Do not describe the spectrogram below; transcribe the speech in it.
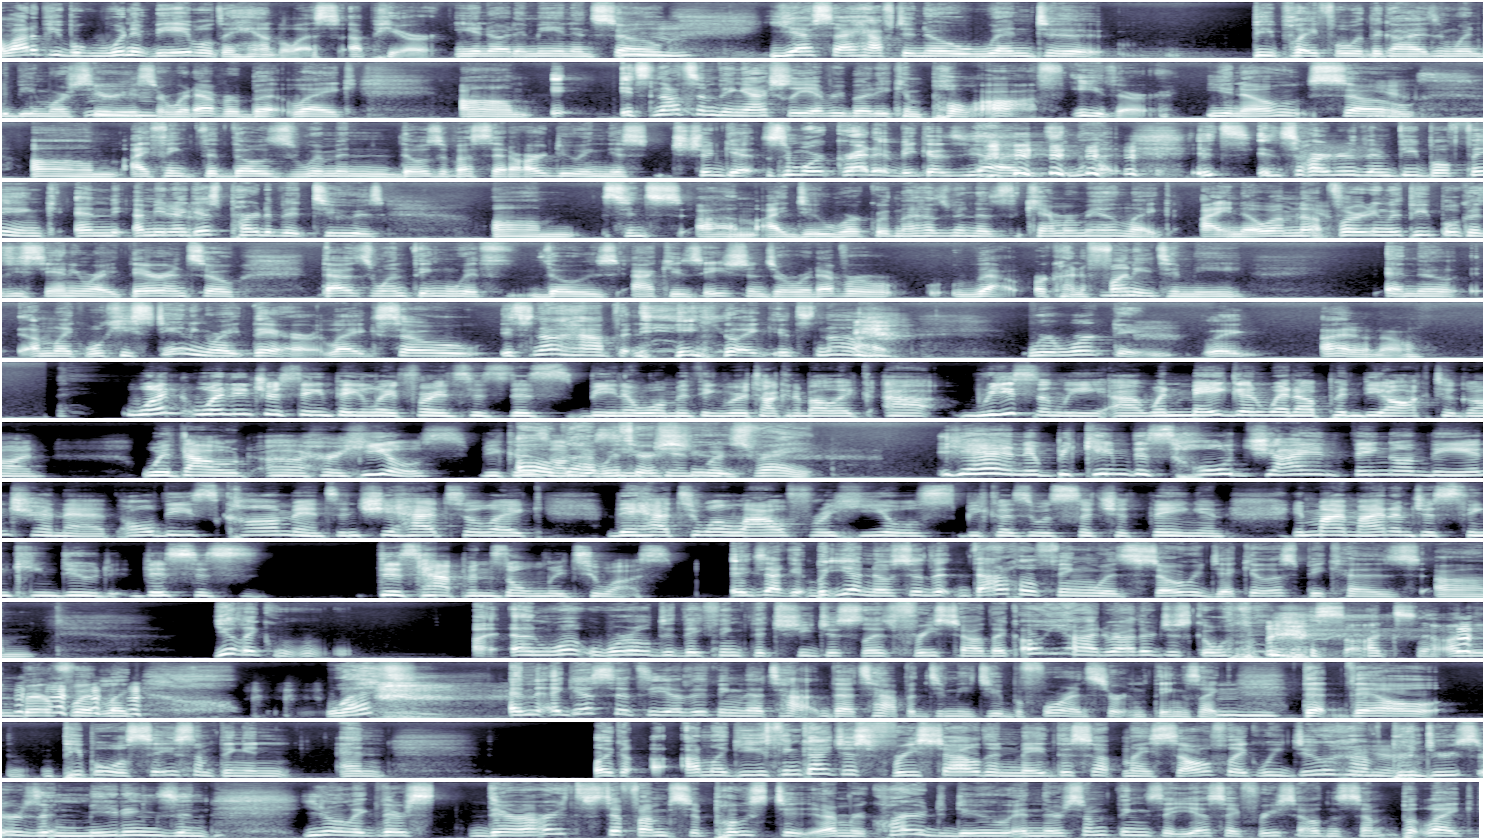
a lot of people wouldn't be able to handle us up here. You know what I mean? And so, mm-hmm. yes, I have to know when to be playful with the guys and when to be more serious mm-hmm. or whatever. But like, um, it, it's not something actually everybody can pull off either, you know? So, yes um, I think that those women, those of us that are doing this, should get some more credit because yeah, it's not, it's it's harder than people think. And I mean, yeah. I guess part of it too is um, since um, I do work with my husband as the cameraman, like I know I'm not yeah. flirting with people because he's standing right there. And so that's one thing with those accusations or whatever that are kind of funny mm-hmm. to me. And I'm like, well, he's standing right there. Like, so it's not happening. like, it's not, we're working. Like, I don't know one one interesting thing like for instance this being a woman thing we were talking about like uh recently uh when megan went up in the octagon without uh her heels because oh, obviously God, with her shoes right. Yeah and it became this whole giant thing on the internet all these comments and she had to like they had to allow for heels because it was such a thing and in my mind i'm just thinking dude this is this happens only to us. Exactly but yeah no so that that whole thing was so ridiculous because um yeah, like, and what world did they think that she just let freestyle? Like, oh yeah, I'd rather just go up in my socks now. I mean, barefoot. Like, what? And I guess that's the other thing that's ha- that's happened to me too before on certain things, like mm-hmm. that they'll people will say something and and like I'm like, you think I just freestyled and made this up myself? Like we do have yeah. producers and meetings and you know, like there's there are stuff I'm supposed to I'm required to do and there's some things that yes I freestyled and some but like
